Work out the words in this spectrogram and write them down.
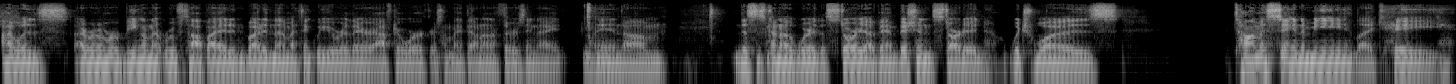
I was, I remember being on that rooftop. I had invited them. I think we were there after work or something like that on a Thursday night. Mhm. And um, this is kind of where the story of ambition started, which was Thomas saying to me, like, hey,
